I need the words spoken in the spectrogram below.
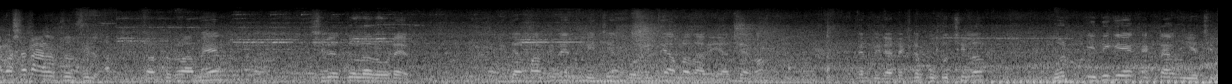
আমার সাথে আরেকজন ছিল। চট্টগ্রামের সিরাজদৌল্লা রোডের ইটার মার্কেটের নিচের গলিতে আমরা দাঁড়িয়ে আছি এখন। এখানে বিরাট একটা পুকুর ছিল। এদিকে একটা ইয়ে ছিল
